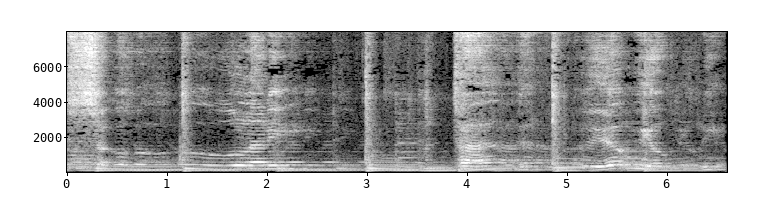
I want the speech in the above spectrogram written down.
空に漂うように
